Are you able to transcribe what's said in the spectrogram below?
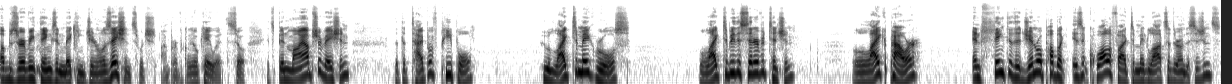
observing things and making generalizations, which I'm perfectly okay with. So it's been my observation that the type of people who like to make rules, like to be the center of attention, like power, and think that the general public isn't qualified to make lots of their own decisions,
